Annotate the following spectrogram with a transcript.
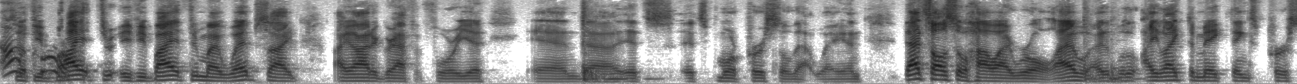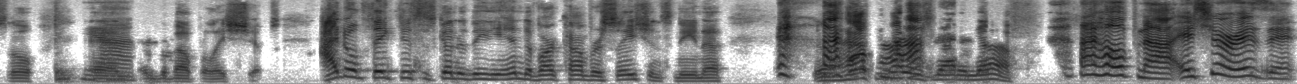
Oh, so if cool. you buy it through if you buy it through my website, I autograph it for you, and uh, mm-hmm. it's it's more personal that way. And that's also how I roll. I I, I like to make things personal yeah. and, and develop relationships. I don't think this is going to be the end of our conversations, Nina. Half hour is not enough. I hope not. It sure isn't.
